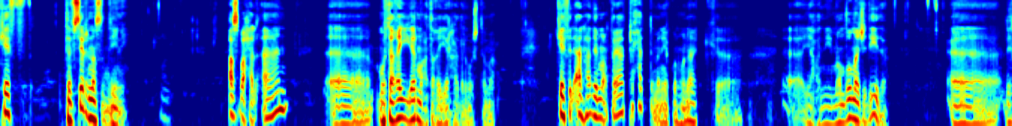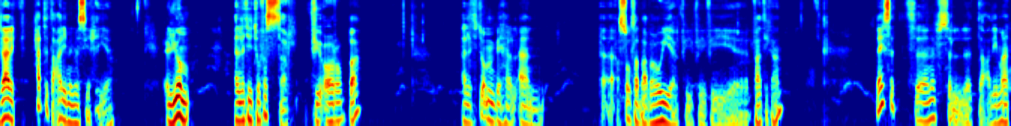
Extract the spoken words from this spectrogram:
كيف تفسير النص الديني؟ أصبح الآن آه، متغير مع تغير هذا المجتمع. كيف الآن هذه المعطيات تحتم أن يكون هناك آه، آه، يعني منظومة جديدة لذلك حتى التعاليم المسيحية اليوم التي تفسر في أوروبا التي تؤمن بها الآن السلطة البابوية في في في الفاتيكان ليست نفس التعليمات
